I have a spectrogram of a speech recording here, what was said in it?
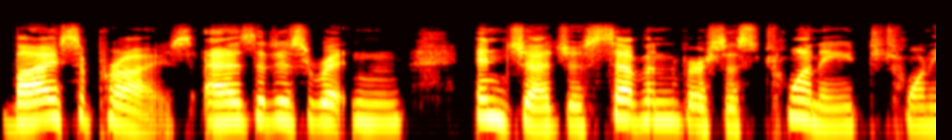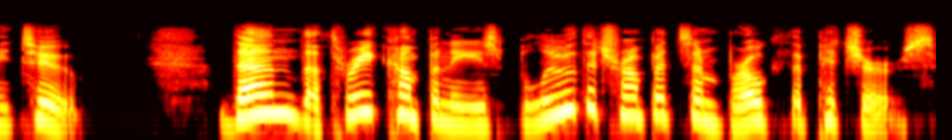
by surprise, as it is written in Judges 7, verses 20 to 22. Then the three companies blew the trumpets and broke the pitchers.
